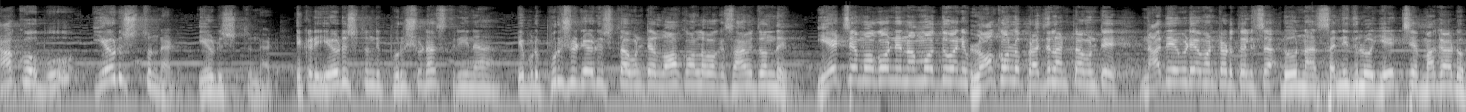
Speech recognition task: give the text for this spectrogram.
యాకోబు ఏడుస్తున్నాడు ఏడుస్తున్నాడు. ఇక్కడ ఏడుస్తుంది పురుషుడా స్త్రీనా? ఇప్పుడు పురుషుడు ఏడుస్తా ఉంటే లోకంలో ఒక సామెత ఉంది. ఏడ్చే మగోడిని నమ్మొద్దు అని లోకంలో ప్రజలు అంటా ఉంటే నా దేవుడు ఏమంటాడో తెలుసా? నా సన్నిధిలో ఏడ్చే మగాడు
